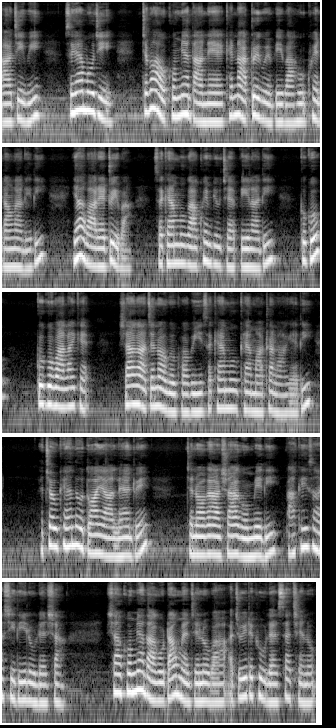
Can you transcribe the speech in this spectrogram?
အားကြည့်ပြီးစကမ်းမှုကြည့်ကျမကိုခွန်မြတ်သားနဲ့ခဏတွေ့ဝင်ပေးပါဟုခွင့်တောင်းလိုက်လေသည်ရပါတယ်တွေ့ပါစကမ်းမှုကခွင့်ပြုချက်ပေးလိုက်သည်ကိုကို ကိုကိုပါလိုက်ခဲ့ရှားကကျွန်တော်ကိုခေါ်ပြီးစကမ်းမှုခံမှထွက်လာခဲ့သည်အချုပ်ခန်းသို့သွားရလမ်းတွင်ကျွန်တော်ကရှားကိုမေးသည်ဘာကိစ္စရှိသေးလို့လဲရှားရှာခွန်မြတ်တာကိုတောင်းပန်ခြင်းလို့ပါအကျွေးတစ်ခုလဲဆက်ခြင်းလို့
